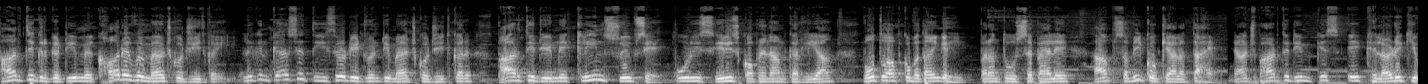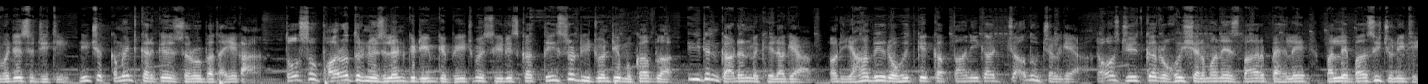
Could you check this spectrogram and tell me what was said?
भारतीय क्रिकेट टीम में खारे हुए मैच को जीत गई। लेकिन कैसे तीसरे टी मैच को जीतकर भारतीय टीम ने क्लीन स्वीप से पूरी सीरीज़ को अपने नाम कर लिया, वो तो आपको बताएँगे ही। परंतु उससे पहले आप सभी को क्या लगता है? आज भारतीय टीम किस एक खिलाड़ी की वजह से जीती? नीचे कमेंट करके ज़रूर बताइएगा। दोस्तों भारत और न्यूजीलैंड की टीम के बीच में सीरीज़ का तीसरा टी मुकाबला ईडन गार्डन में खेला गया और यहाँ भी रोहित की कप्तानी का जादू चल गया। टॉस जीतकर रोहित शर्मा ने इस बार पहले बल्लेबाजी चुनी थी।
